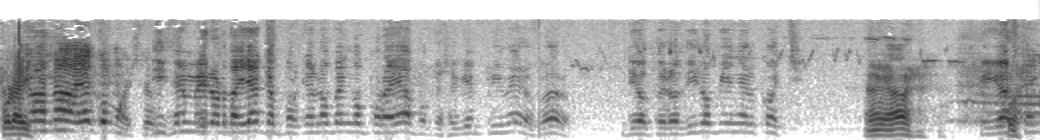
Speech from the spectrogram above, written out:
Por ahí. No, no, es como esto. Dícenme los de allá que por qué no vengo por allá, porque se viene primero, claro. Digo, pero dilo bien el coche. Venga, ahora. Que yo hasta, ahí,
